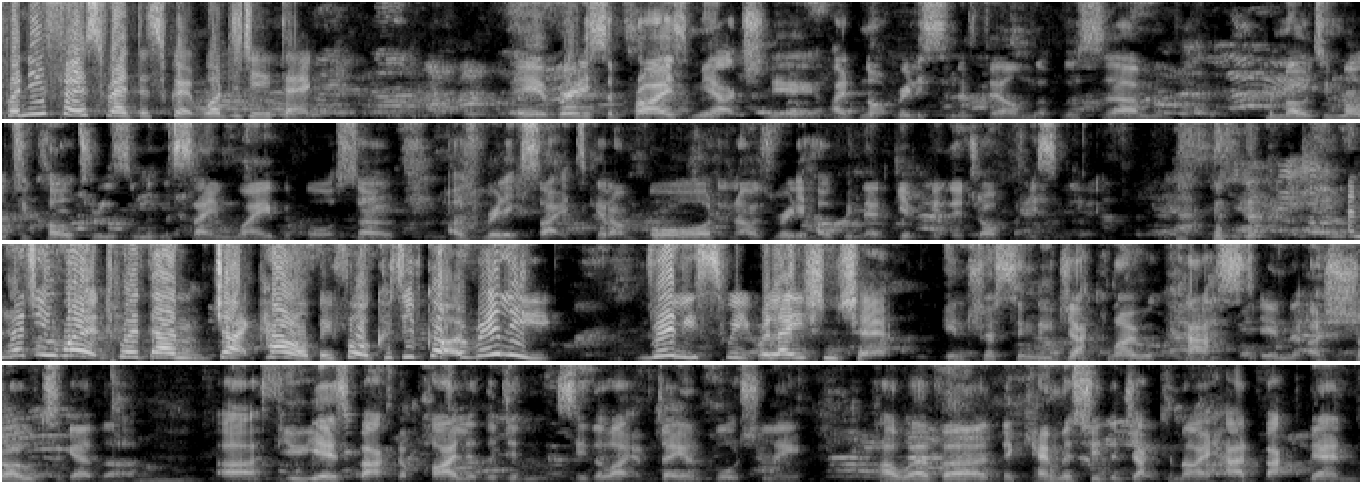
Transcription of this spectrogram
When you first read the script, what did you think? It really surprised me actually. I'd not really seen a film that was um, promoting multiculturalism in the same way before, so I was really excited to get on board, and I was really hoping they'd give me the job basically. And had you worked with um, Jack Carroll before? Because you've got a really, really sweet relationship. Interestingly, Jack and I were cast in a show together uh, a few years back, a pilot that didn't see the light of day, unfortunately. However, the chemistry that Jack and I had back then,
